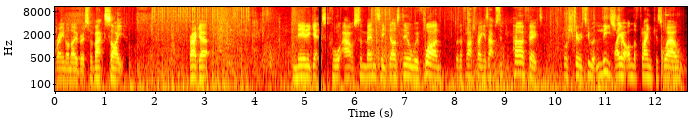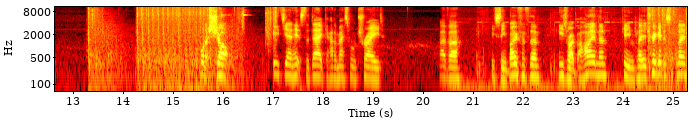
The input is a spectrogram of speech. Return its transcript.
Rain on over. It's for back sight. Ragga nearly gets caught out. Cementi does deal with one, but the flashbang is absolutely perfect. Show two at least. Layer on the flank as well. What a shot. BTN hits the deck. Adam S will trade. However, he's seen both of them. He's right behind them. Can even play the trigger discipline.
